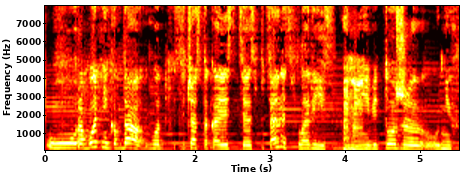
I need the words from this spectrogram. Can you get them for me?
У работников, да, вот сейчас такая есть специальность флорист. Они ведь тоже, у них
